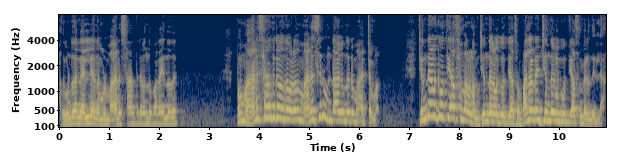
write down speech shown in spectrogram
അതുകൊണ്ട് തന്നെ അല്ലേ നമ്മൾ മാനസാന്തരം എന്ന് പറയുന്നത്? അപ്പം മാനസാന്തരം എന്ന് പറയുന്നത് മനസ്സിനുണ്ടാകുന്ന ഒരു മാറ്റമാണ്. ചിന്തകൾക്ക് വ്യത്യാസം വരണം. ചിന്തകൾക്ക് വ്യത്യാസം. പലരുടെയും ചിന്തകൾക്ക് വ്യത്യാസം വരുന്നില്ല.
